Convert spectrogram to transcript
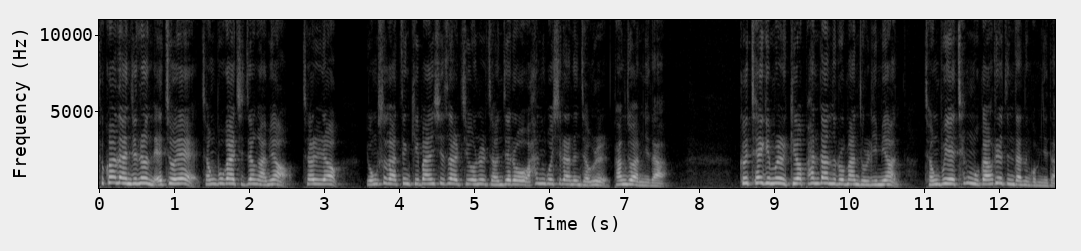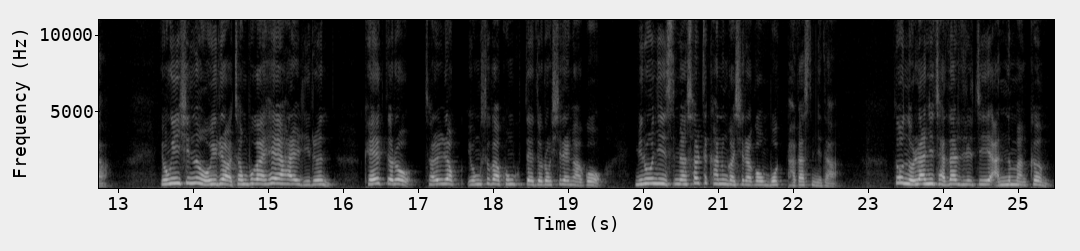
특화단지는 애초에 정부가 지정하며 전력, 용수 같은 기반 시설 지원을 전제로 한 곳이라는 점을 강조합니다. 그 책임을 기업 판단으로만 돌리면 정부의 책무가 흐려진다는 겁니다. 용인시는 오히려 정부가 해야 할 일은 계획대로 전력, 용수가 공급되도록 실행하고 민원이 있으면 설득하는 것이라고 못 박았습니다. 또 논란이 자달되지 않는 만큼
